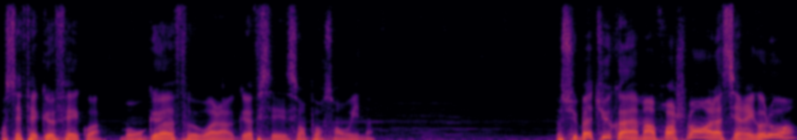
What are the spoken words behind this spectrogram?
on s'est fait guffer quoi. Bon, guff, euh, voilà, guff c'est 100% win. Je me suis battu quand même, hein. franchement, là c'est rigolo. Hein.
